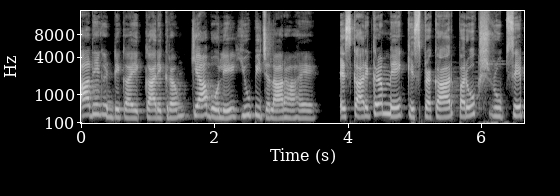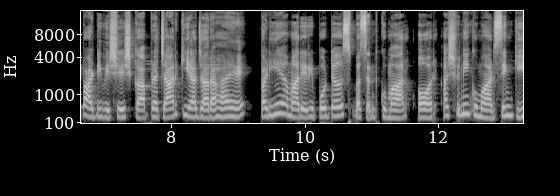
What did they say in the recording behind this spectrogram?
आधे घंटे का एक कार्यक्रम, क्या बोले, यूपी चला रहा है। इस कार्यक्रम में किस प्रकार परोक्ष रूप से पार्टी विशेष का प्रचार किया जा रहा है, पढ़िए हमारे रिपोर्टर्स बसंत कुमार और अश्विनी कुमार सिंह की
